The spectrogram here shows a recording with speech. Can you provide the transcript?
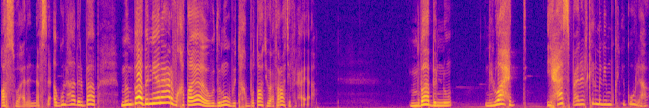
قسوة على النفس لا أقول هذا الباب من باب أني أنا أعرف خطاياي وذنوبي وتخبطاتي وعثراتي في الحياة. من باب أنه إن الواحد يحاسب على الكلمة اللي ممكن يقولها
